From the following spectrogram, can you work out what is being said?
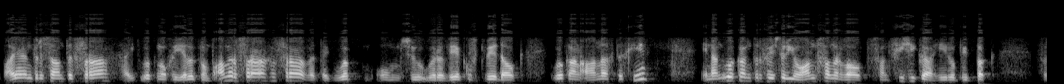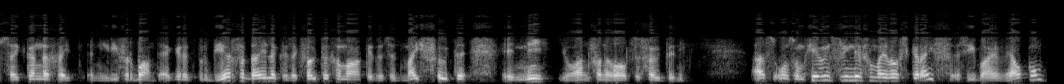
Baie interessante vraag. Hy het ook nog 'n hele klomp ander vrae gevra wat ek hoop om so oor 'n week of twee dalk ook aan aandag te gee. En dan ook aan professor Johan van der Walt van fisika hier op die pik vir sy kundigheid in hierdie verband. Ek het dit probeer verduidelik, as ek foute gemaak het, is dit my foute en nie Johan van der Walt se foute nie. As ons omgewingsvriende vir my wil skryf, is u baie welkom.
